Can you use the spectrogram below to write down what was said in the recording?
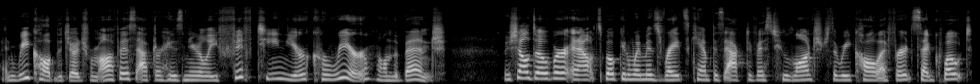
and recalled the judge from office after his nearly 15 year career on the bench. Michele Dauber, an outspoken women's rights campus activist who launched the recall effort, said, quote,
